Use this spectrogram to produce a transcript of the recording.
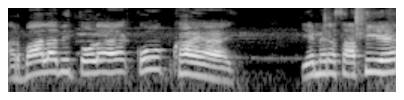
और बाला भी तोड़ा है, खूब खाया है। ये मेरा साथी है।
